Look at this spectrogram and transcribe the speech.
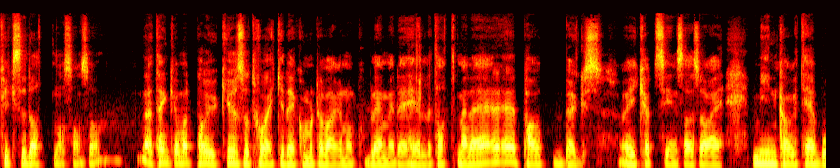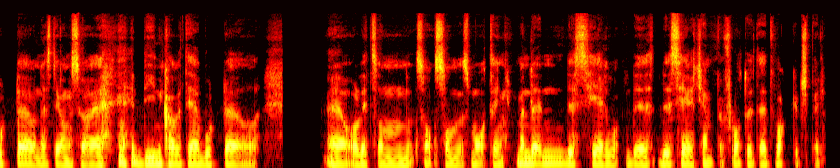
fikse datten og sånn. Så jeg tenker om et par uker så tror jeg ikke det kommer til å være noe problem i det hele tatt. Men det er et par bugs. Og I cutscenes så er min karakter borte, og neste gang så er din karakter borte. og eh, og litt sånn, så, sånne småting. Men det, det, ser, det, det ser kjempeflott ut. Det er et vakkert spill.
